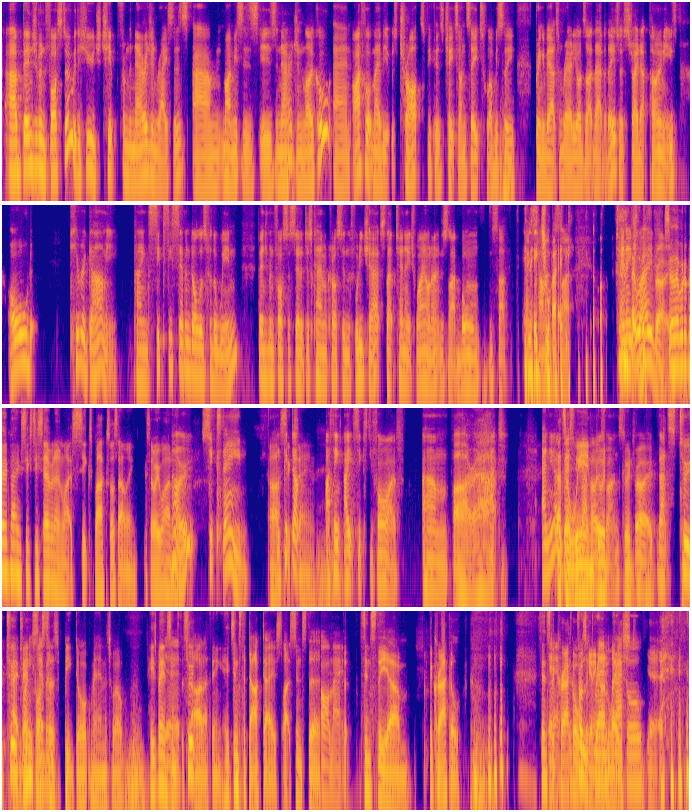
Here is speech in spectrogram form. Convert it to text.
Uh, Benjamin Foster with a huge tip from the Narrogin races. Um, my missus is a Narrogin local, and I thought maybe it was trots because cheats on seats will obviously bring about some rowdy odds like that. But these were straight up ponies. Old Kirigami paying $67 for the win. Benjamin Foster said it just came across in the footy chat, slapped 10 each way on it, and just like boom. It's like 10 thanks, each coming. Way. like, 10 each way, bro. So they would have been paying 67 and like six bucks or something. So he won. no, 16. oh, he picked up- 16. I think 865. Um, Far out. And you know That's the a win. about those Good- ones, good. bro. That's two two Hey, ben. Foster's big dork man as well. He's been Yeah, since the two- start, I think. He- Since the dark days, like since the Oh mate, since the um the crackle. since the crackle was the getting unleashed. crackle. Yeah.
